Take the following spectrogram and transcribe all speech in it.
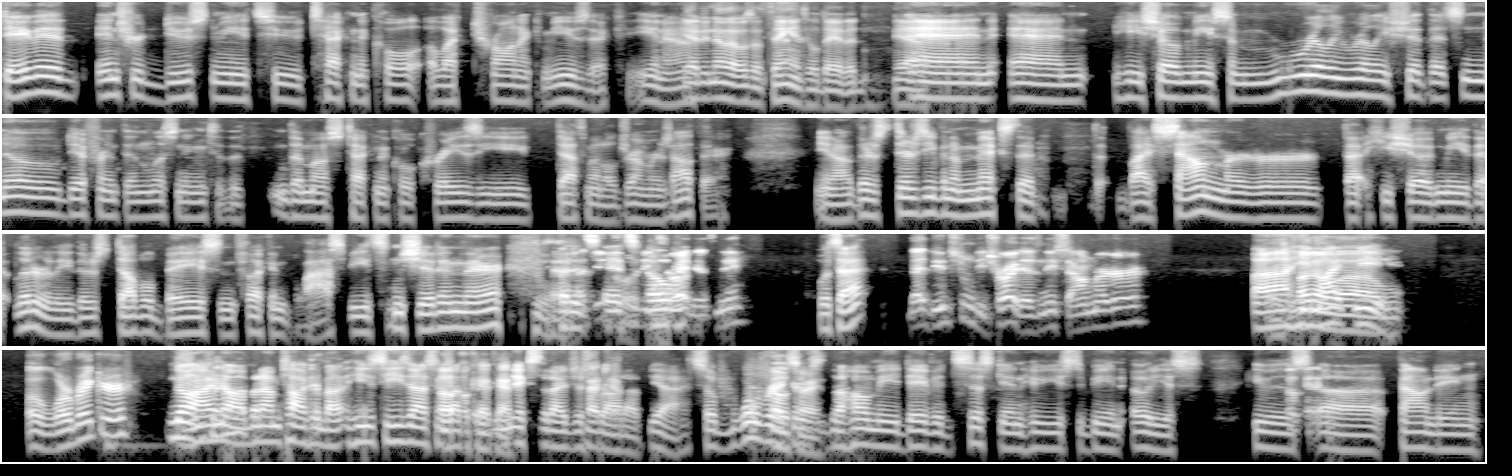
David introduced me to technical electronic music. You know, Yeah, I didn't know that was a thing until David. Yeah. and and he showed me some really really shit that's no different than listening to the the most technical crazy death metal drummers out there you know there's there's even a mix that th- by sound murderer that he showed me that literally there's double bass and fucking blast beats and shit in there yeah. but That it's it's from over, Detroit, isn't he? what's that That dude's from Detroit, isn't he? Sound murderer. uh he oh, no, might uh, be A Warbreaker. No, What are you I know, about? but I'm talking about he's he's asking Oh, about okay, the okay. mix that I just Gotcha. brought up. Yeah. So sorry. Warbreaker's the homie David Siskin, who used to be in Odious. He was Okay. uh founding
